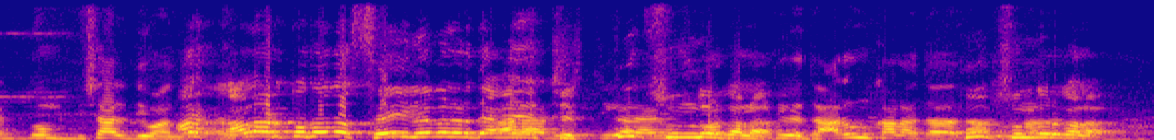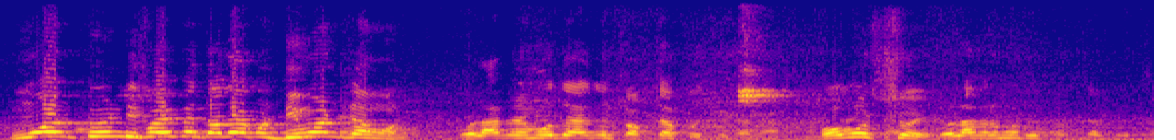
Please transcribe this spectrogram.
একদম বিশাল ডিমান্ড আর কালার তো দাদা সেই লেভেলের দেখা যাচ্ছে। খুব সুন্দর কালার দারুণ কালার দাদা খুব সুন্দর কালার ওয়ান টোয়েন্টি ফাইভ এর দাদা এখন ডিমান্ড কেমন? গোলাপের মতো একদম চকচক করছে দাদা। অবশ্যই। গোলাপের মতো চকচক করছে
